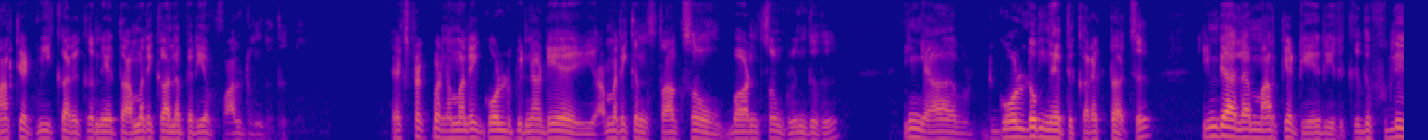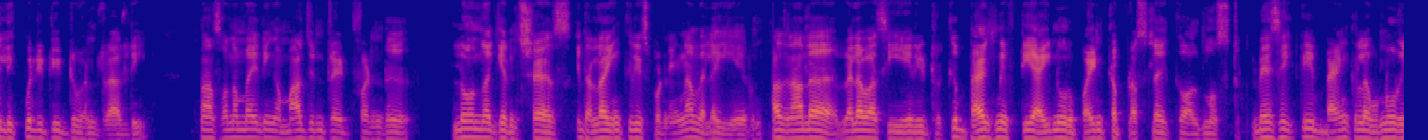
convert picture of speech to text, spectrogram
மார்க்கெட் வீக்காக இருக்குது நேற்று அமெரிக்காவில் பெரிய ஃபால் இருந்தது. எக்ஸ்பெக்ட் பண்ண மாதிரி கோல்டு பின்னாடியே அமெரிக்கன் ஸ்டாக்ஸும் பாண்ட்ஸும் விழுந்தது. இங்கே கோல்டும் நேற்று கரெக்டாச்சு இந்தியாவில் மார்க்கெட் ஏறி இருக்குது இது ஃபுல்லி லிக்விடிட்டி ட்ரிவன் ரேலி. நான் சொன்ன மாதிரி நீங்கள் margin trade fund loan against shares இதெல்லாம் இன்க்ரீஸ் பண்ணிங்கன்னா விலை ஏறும். அதனால் விலைவாசி ஏறிட்டுருக்கு. பேங்க் நிஃப்டி ஐநூறு பாயிண்ட்டில் ப்ளஸில் இருக்குது ஆல்மோஸ்ட் பேசிக்லி பேங்க்கில் இன்னொரு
